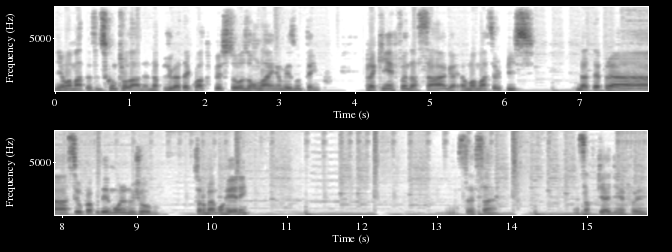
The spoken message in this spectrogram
e é uma matança descontrolada, dá para jogar até quatro pessoas online ao mesmo tempo. Para quem é fã da saga, é uma masterpiece. Dá até pra ser o próprio demônio no jogo. Só não vai morrer, hein? Nossa, essa, essa piadinha foi.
